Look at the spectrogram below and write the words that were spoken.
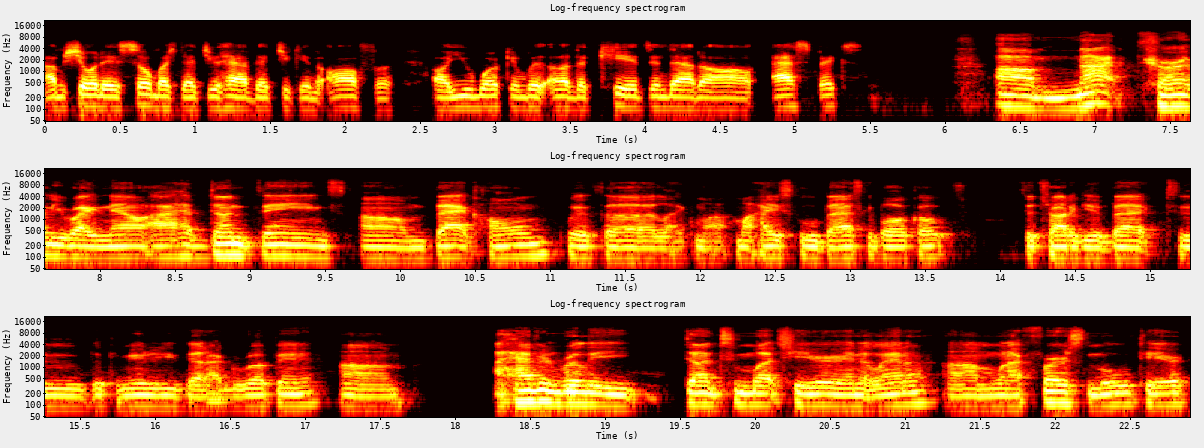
i'm sure there's so much that you have that you can offer are you working with other kids in that uh, aspects Um, not currently right now. I have done things um back home with uh like my, my high school basketball coach to try to give back to the community that I grew up in. Um, I haven't really done too much here in Atlanta. Um, when I first moved here,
